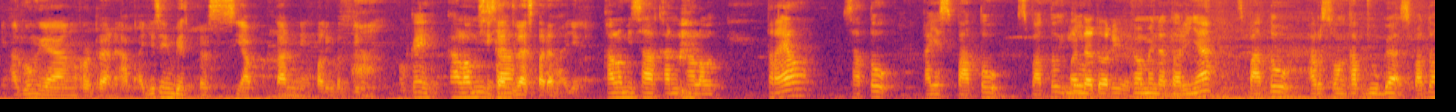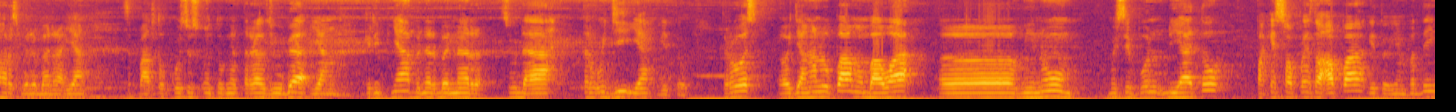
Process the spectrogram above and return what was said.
yang Agung yang road run. Apa aja sih yang bisa persiapkan yang paling penting? oke kalau Singkat misal jelas padat aja nggak? kalau misalkan kalau trail satu kayak sepatu sepatu itu Mandatori ya? Oh, mandatorinya sepatu harus lengkap juga. Sepatu harus benar-benar yang sepatu khusus untuk ngetrail juga yang gripnya benar-benar sudah teruji ya gitu. Terus eh, jangan lupa membawa eh, minum. Meskipun dia tuh pakai soples atau apa gitu. Yang penting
